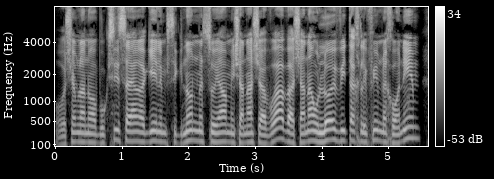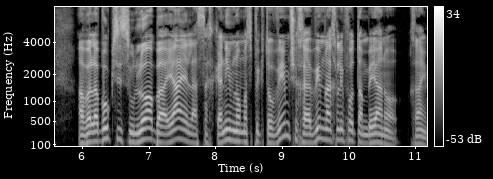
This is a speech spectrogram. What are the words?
רושם לנו אבוקסיס היה רגיל עם סגנון מסוים משנה שעברה, והשנה הוא לא הביא תחליפים נכונים, אבל אבוקסיס הוא לא הבעיה, אלא השחקנים לא מספיק טובים שחייבים להחליף אותם בינואר. חיים.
